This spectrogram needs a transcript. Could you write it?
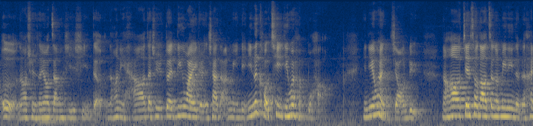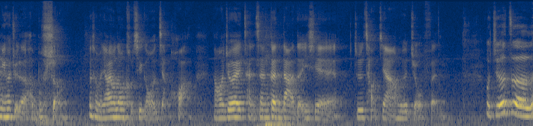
饿，然后全身又脏兮兮的，然后你还要再去对另外一个人下达命令，你的口气一定会很不好，你一定会很焦虑，然后接受到这个命令的人，他一定会觉得很不爽，为什么要用这种口气跟我讲话？然后就会产生更大的一些就是吵架或者纠纷。我觉得这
